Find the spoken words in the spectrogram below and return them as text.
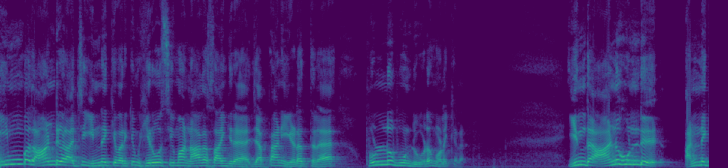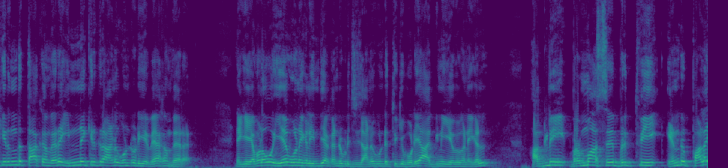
ஐம்பது ஆண்டுகள் ஆச்சு இன்னைக்கு வரைக்கும் ஹிரோசிமா நாகசாங்கிற ஜப்பானி இடத்துல புல்லு பூண்டு கூட முளைக்கலை. இந்த அணுகுண்டு அன்னைக்கு இருந்த தாக்கம் வேற இன்னைக்கு இருக்கிற அணுகுண்டுடைய வேகம் வேறு. இன்றைக்கி எவ்வளவோ ஏவுகணைகள் இந்தியா கண்டுபிடிச்சிச்சு அணுகுண்டை தூக்கி போடிய அக்னி ஏவுகணைகள். அக்னி பிரம்மாசு பிருத்வி என்று பல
